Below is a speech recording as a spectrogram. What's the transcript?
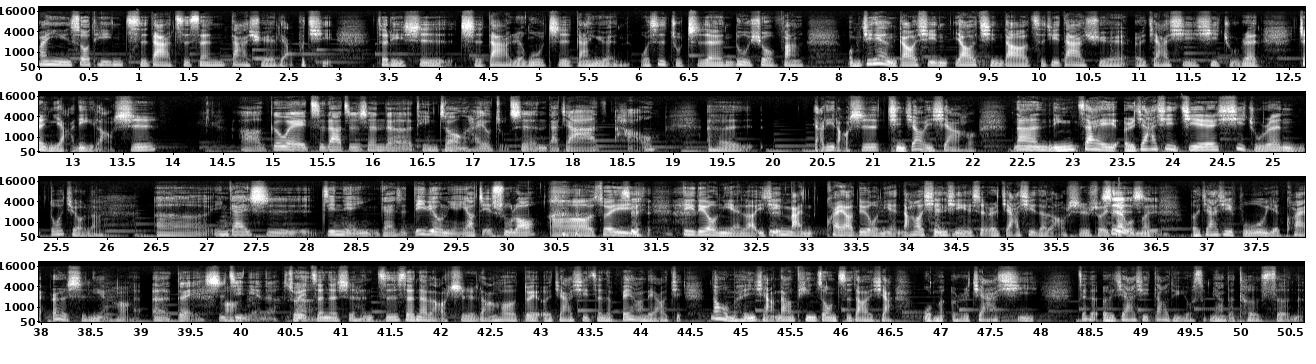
欢迎收听慈大之声大学了不起，这里是慈大人物志单元，我是主持人陆秀芳。我们今天很高兴邀请到慈济大学儿家系系主任郑雅丽老师。啊、各位慈大之声的听众还有主持人，大家好。呃，雅丽老师，请教一下哈，那您在儿家系接系主任多久了？呃，应该是今年应该是第六年要结束喽。哦，所以第六年了，已是经满快要六年，然后先行也是儿家系的老师，所以在我们是儿家系服务也快二十年哈。呃，对，十几年了，所以嗯真的是很资深的老师，然后对儿家系真的非常了解。那我们很想让听众知道一下，我们儿家系这个儿家系到底有什么样的特色呢？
